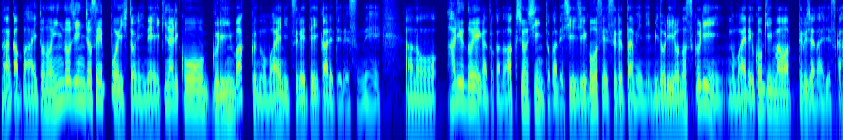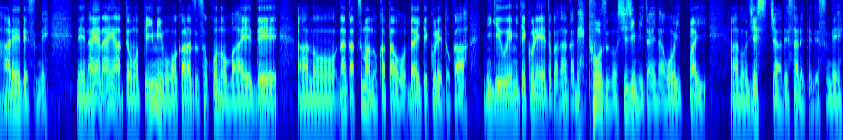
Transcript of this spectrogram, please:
なんかバイトのインド人女性っぽい人にねいきなりこうグリーンバックの前に連れて行かれてですねあのハリウッド映画とかのアクションシーンとかで CG 合成するために緑色のスクリーンの前で動き回ってるじゃないですか。あれですね。でなんやなんやって思って意味も分からずそこの前であのなんか妻の肩を抱いてくれとか右上見てくれとかなんかねポーズの指示みたいなをいっぱいあのジェスチャーでされてですね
